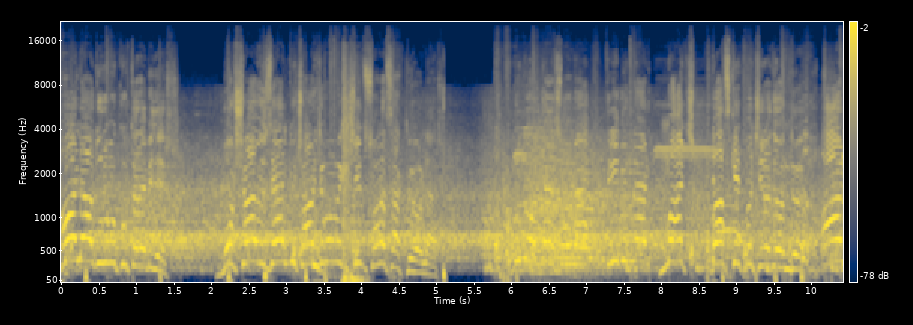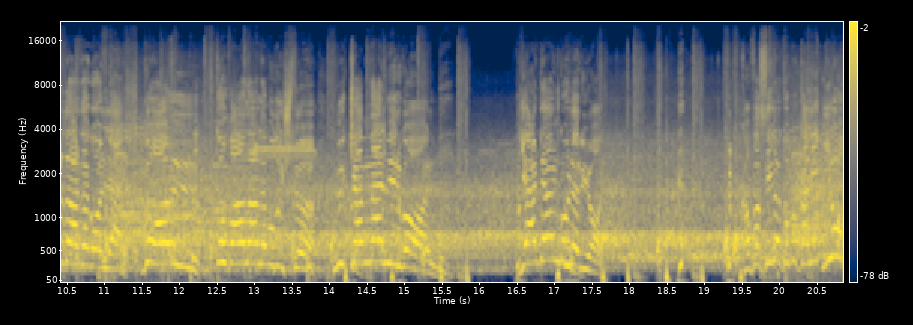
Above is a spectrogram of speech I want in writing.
hala durumu kurtarabilir. Boşa özel güç harcamamak için sona saklıyorlar. Bu golden sonra tribünler maç basket maçına döndü. Arda arda goller. Gol. Top ağlarla buluştu. Mükemmel bir gol. Yerden gol arıyor. Kafasıyla topu kale... Yok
